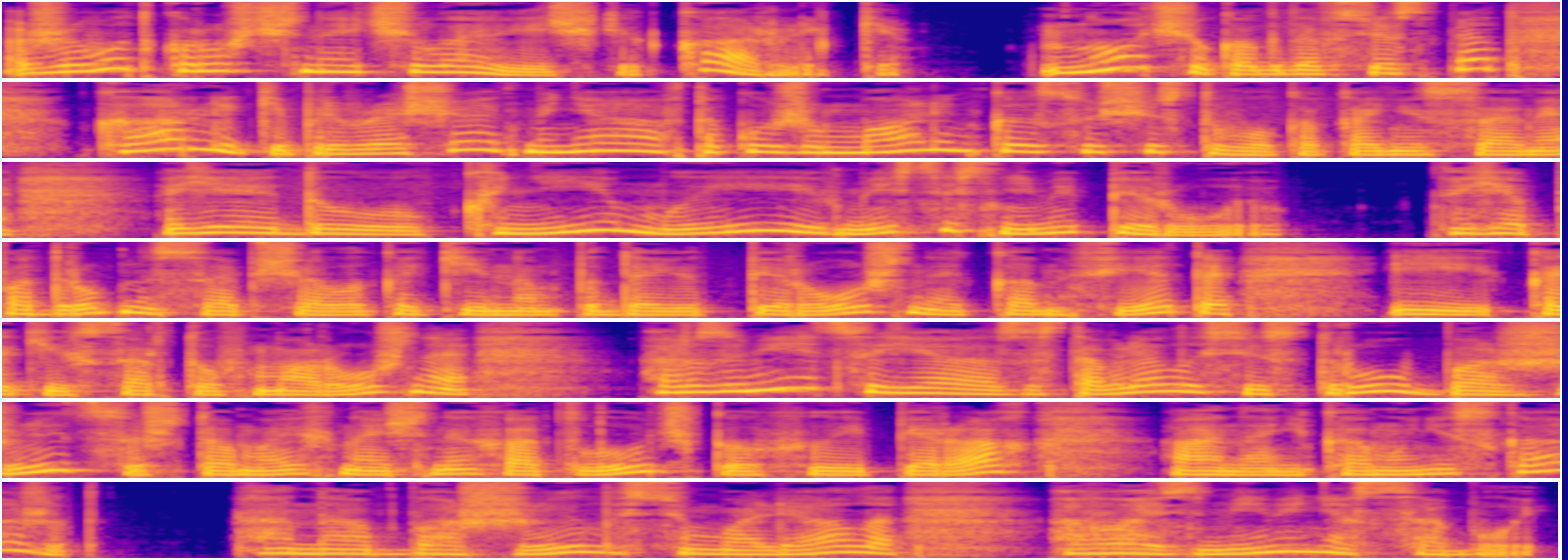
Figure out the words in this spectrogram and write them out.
живут крошечные человечки, карлики. Ночью, когда все спят, карлики превращают меня в такое же маленькое существо, как они сами. Я иду к ним и вместе с ними пирую. Я подробно сообщала, какие нам подают пирожные, конфеты и каких сортов мороженое – Разумеется, я заставляла сестру божиться, что о моих ночных отлучках и пирах она никому не скажет. Она божилась, умоляла, возьми меня с собой.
